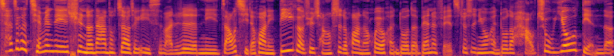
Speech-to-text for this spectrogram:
它这个前面这一句呢，大家都知道这个意思嘛，就是你早起的话，你第一个去尝试的话呢，会有很多的 benefits，就是你有很多的好处、优点的，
